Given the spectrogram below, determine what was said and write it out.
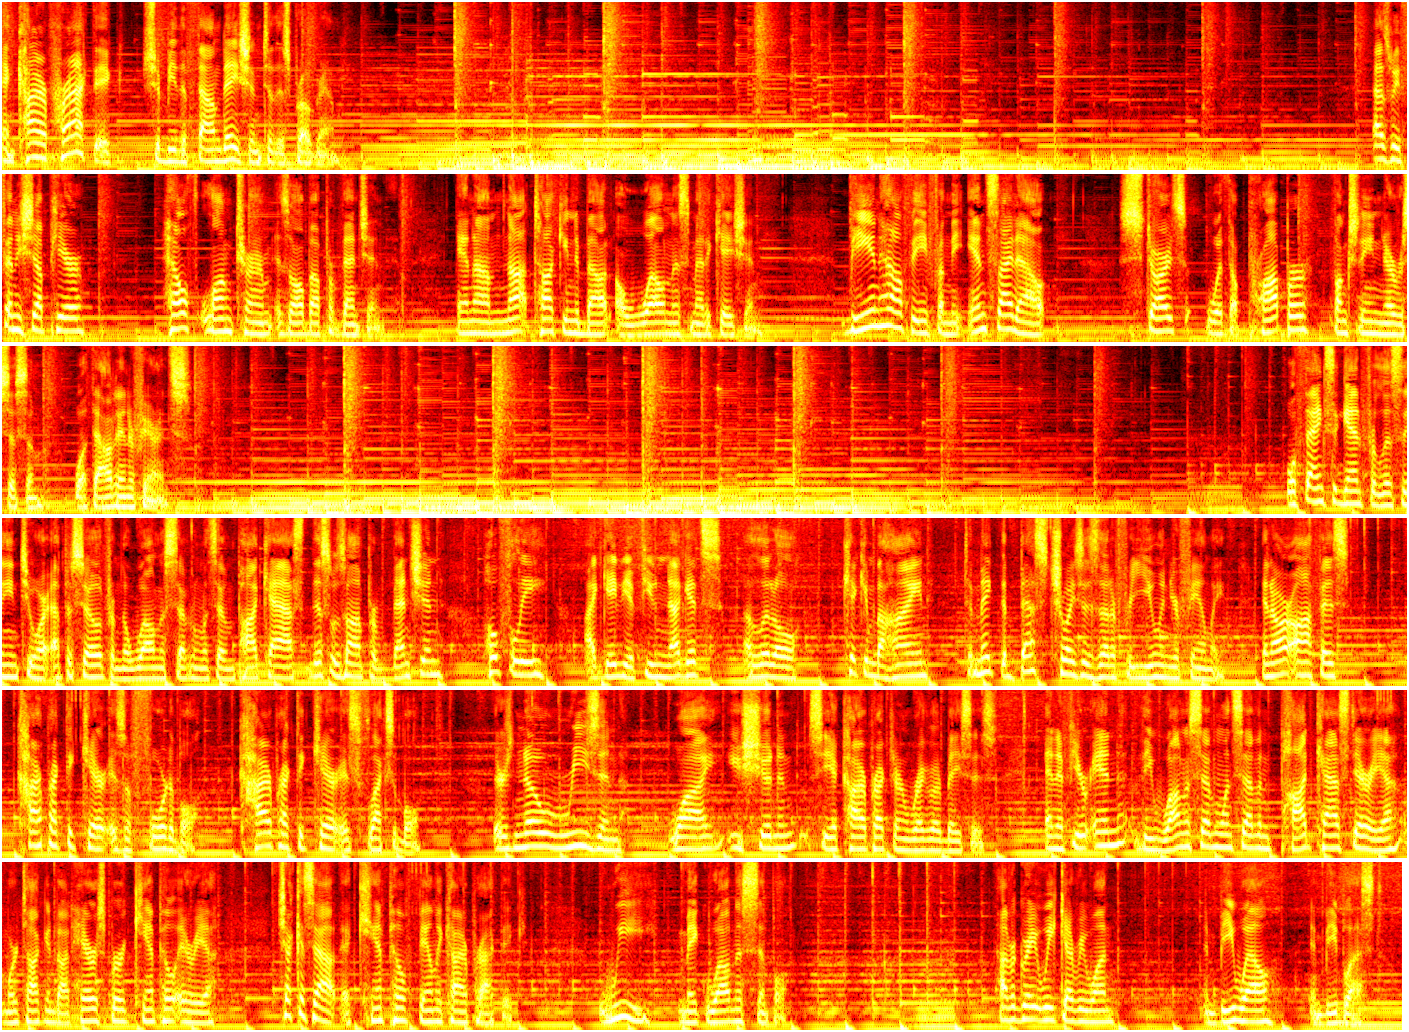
And chiropractic should be the foundation to this program. As we finish up here, health long term is all about prevention. And I'm not talking about a wellness medication. Being healthy from the inside out starts with a proper functioning nervous system without interference. Well, thanks again for listening to our episode from the Wellness 717 podcast. This was on prevention. Hopefully, I gave you a few nuggets, a little kicking behind to make the best choices that are for you and your family. In our office, chiropractic care is affordable, chiropractic care is flexible. There's no reason why you shouldn't see a chiropractor on a regular basis. And if you're in the Wellness 717 podcast area, and we're talking about Harrisburg, Camp Hill area, check us out at Camp Hill Family Chiropractic. We make wellness simple. Have a great week, everyone, and be well and be blessed.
